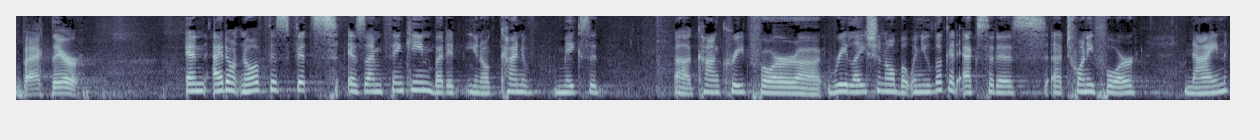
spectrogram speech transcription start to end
back there. And I don't know if this fits as I'm thinking, but it you know kind of makes it uh, concrete for uh, relational. But when you look at Exodus uh, 24. 9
